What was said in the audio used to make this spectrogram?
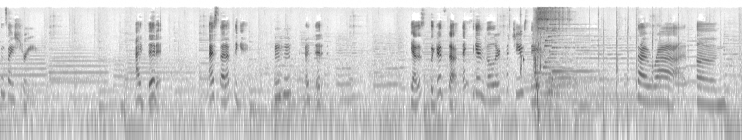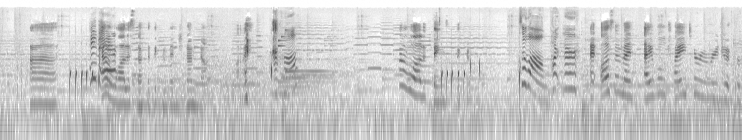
since I streamed. I did it. I set up the game. Mm-hmm. I did it. Yeah, this is the good stuff. Thanks again, Builder. Catch you soon. So rad. Um. Lot of stuff at the convention. I'm not gonna lie. Uh-huh. A lot of things at the convention. So long, partner. I also meant I will try to redo it for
